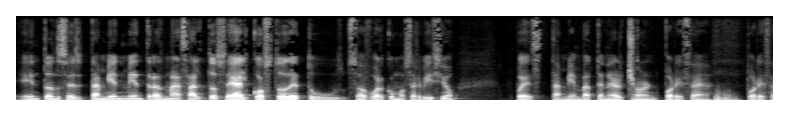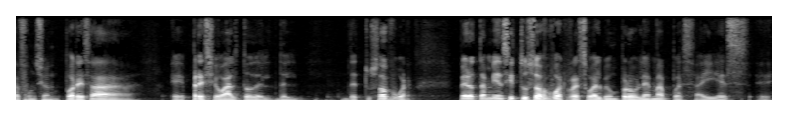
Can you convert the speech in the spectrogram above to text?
Entonces también mientras más alto sea el costo de tu software como servicio, pues también va a tener churn por esa, por esa función, por ese eh, precio alto del, del, de tu software. Pero también si tu software resuelve un problema, pues ahí es eh,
